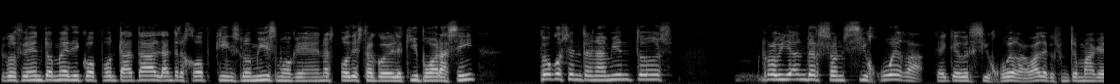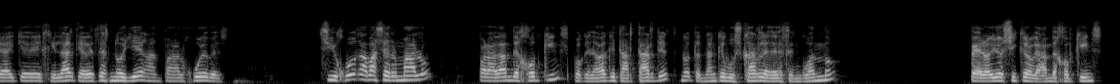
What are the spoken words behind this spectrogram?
reconocimiento médico, ponta tal, Andre Hopkins lo mismo, que no has podido estar con el equipo, ahora sí. Pocos entrenamientos. Robbie Anderson si juega, que hay que ver si juega, ¿vale? Que es un tema que hay que vigilar, que a veces no llegan para el jueves. Si juega va a ser malo para Dan de Hopkins, porque le va a quitar targets, ¿no? Tendrán que buscarle de vez en cuando. Pero yo sí creo que Dan de Hopkins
